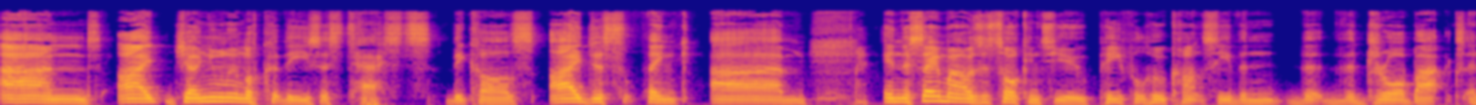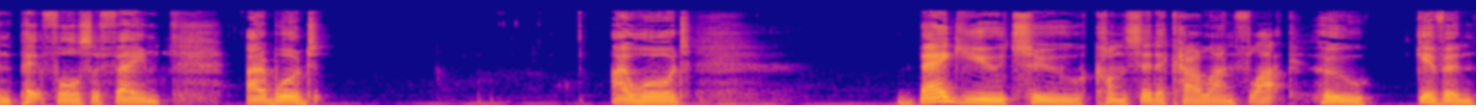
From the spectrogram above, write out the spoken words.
And i genuinely look at these as tests because i just think um in the same way i was just talking to you people who can't see the the, the drawbacks and pitfalls of fame i would I would beg you to consider Caroline Flack, who, given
